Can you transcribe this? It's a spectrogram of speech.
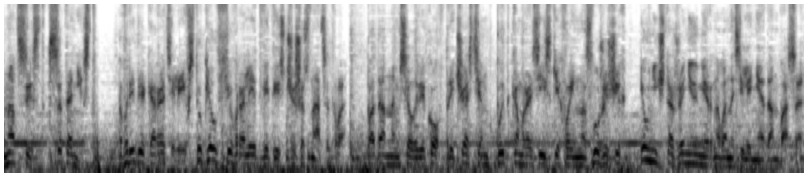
Нацист-сатанист. В ряды карателей вступил в феврале 2016-го. По данным силовиков, причастен к пыткам российских военнослужащих и уничтожению мирного населения Донбасса.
